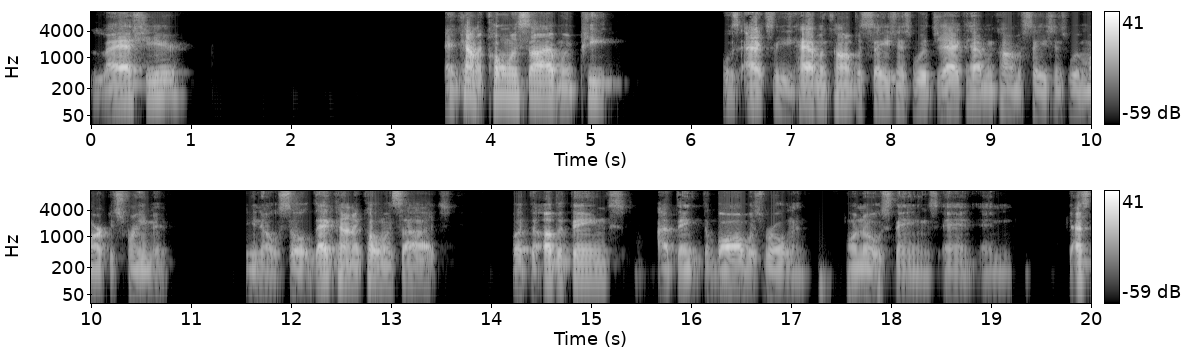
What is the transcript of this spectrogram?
last year and kind of coincide when Pete was actually having conversations with Jack, having conversations with Marcus Freeman, you know, so that kind of coincides. But the other things, I think the ball was rolling on those things, and and that's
